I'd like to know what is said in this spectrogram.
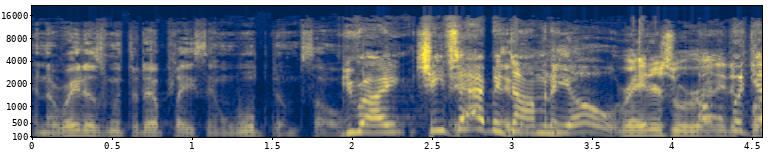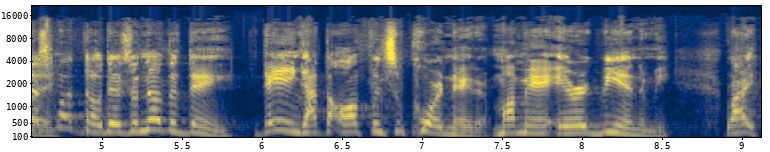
and the Raiders went to their place and whooped them. So you're right. Chiefs have been They were dominant. PO'd. Raiders were ready Oh, to but play. guess what though? There's another thing. They ain't got the offensive coordinator. My man Eric Bieniemy, right?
